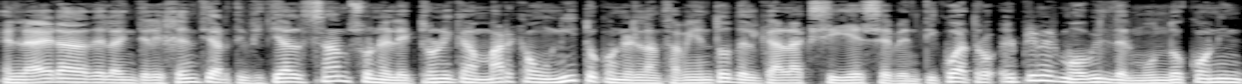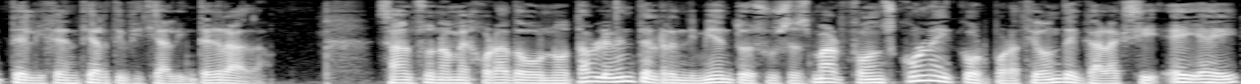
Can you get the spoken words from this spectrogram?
En la era de la inteligencia artificial, Samsung Electrónica marca un hito con el lanzamiento del Galaxy S24, el primer móvil del mundo con inteligencia artificial integrada. Samsung ha mejorado notablemente el rendimiento de sus smartphones con la incorporación de Galaxy AA,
